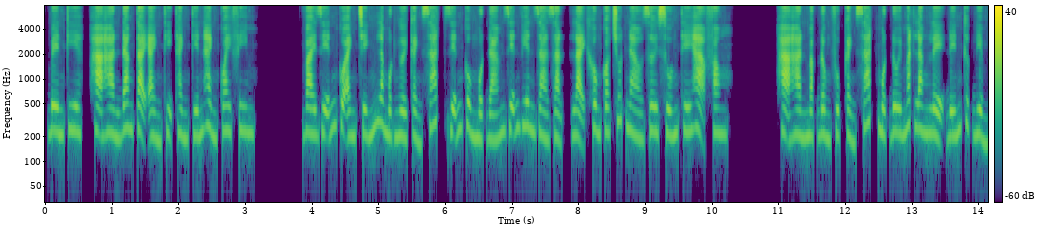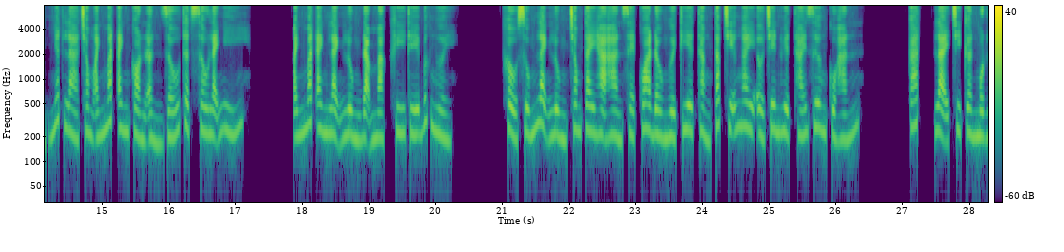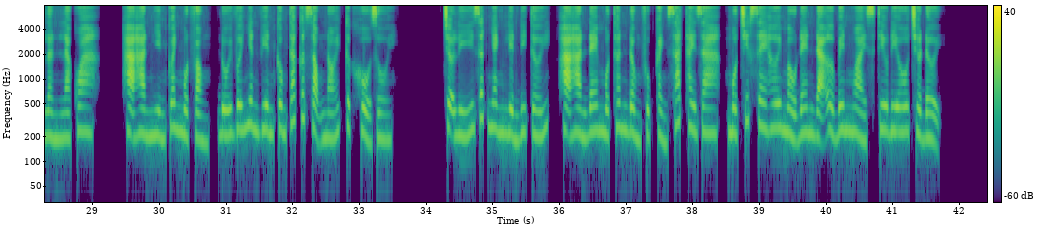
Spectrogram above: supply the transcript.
Bên kia, Hạ Hàn đang tại ảnh thị thành tiến hành quay phim. Vai diễn của anh chính là một người cảnh sát diễn cùng một đám diễn viên già dặn, lại không có chút nào rơi xuống thế hạ phong. Hạ Hàn mặc đồng phục cảnh sát một đôi mắt lăng lệ đến cực điểm nhất là trong ánh mắt anh còn ẩn giấu thật sâu lãnh ý. Ánh mắt anh lạnh lùng đạm mạc khi thế bức người. Khẩu súng lạnh lùng trong tay hạ hàn xẹt qua đầu người kia thẳng tắp chĩa ngay ở trên huyệt thái dương của hắn. Cát, lại chỉ cần một lần là qua. Hạ Hàn nhìn quanh một vòng, đối với nhân viên công tác cất giọng nói cực khổ rồi. Trợ lý rất nhanh liền đi tới, Hạ Hàn đem một thân đồng phục cảnh sát thay ra, một chiếc xe hơi màu đen đã ở bên ngoài studio chờ đợi.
